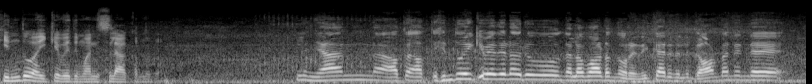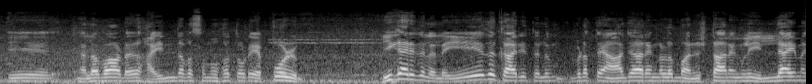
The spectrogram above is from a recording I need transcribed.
ഹിന്ദു ഐക്യവേദി മനസ്സിലാക്കുന്നത്? ഇല്ല ഞാൻ അത് ഹിന്ദു ഐക്യവേദിയുടെ ഒരു നിലപാടെന്ന് പറയുന്നത് ഇക്കാര്യത്തിൽ ഗവൺമെന്റിന്റെ ഈ നിലപാട് ഹൈന്ദവ സമൂഹത്തോട് എപ്പോഴും ഈ കാര്യത്തിലല്ല ഏത് കാര്യത്തിലും ഇവിടുത്തെ ആചാരങ്ങളും അനുഷ്ഠാനങ്ങളും ഇല്ലായ്മ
